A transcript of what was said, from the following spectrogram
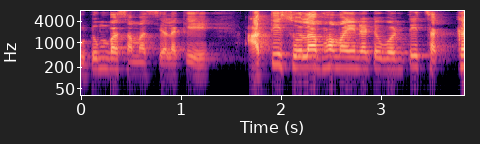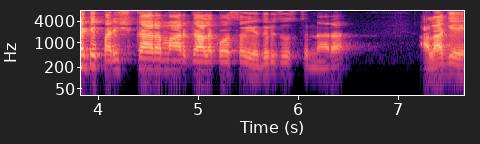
కుటుంబ సమస్యలకి అతి సులభమైనటువంటి చక్కటి పరిష్కార మార్గాల కోసం ఎదురు చూస్తున్నారా? అలాగే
